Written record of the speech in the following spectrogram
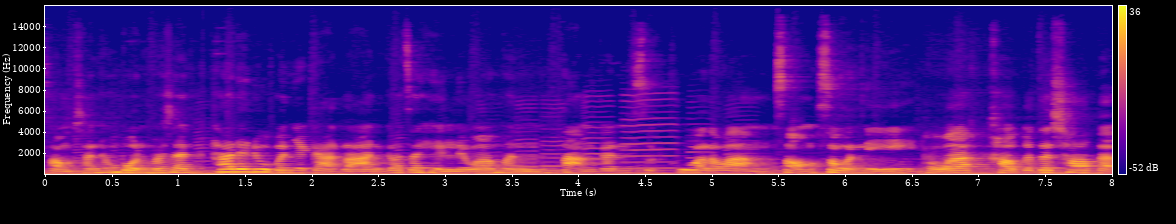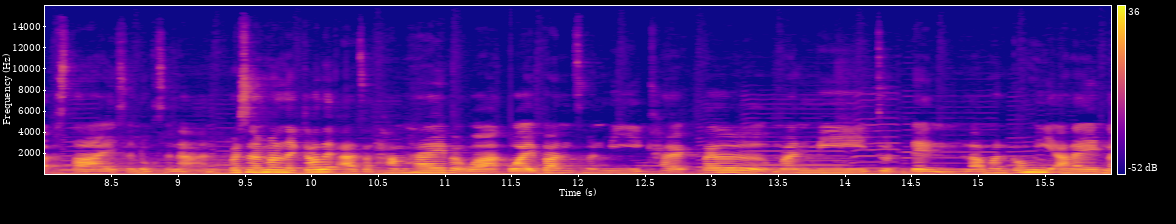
2 ชั้นข้างบน เพราะฉะนั้นถ้าได้ดูบรรยากาศร้านก็จะเห็นเลยว่ามันต่างกันสุดขั้วระหว่าง 2 โซนนี้ เพราะว่าเขาก็จะชอบแบบสไตล์สนุกสนาน เพราะฉะนั้นมันเลยก็เลยอาจจะทำให้แบบว่าไวบันมันมีคาแรคเตอร์มันมีจุดเด่น แล้วมันก็มีอะไรห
